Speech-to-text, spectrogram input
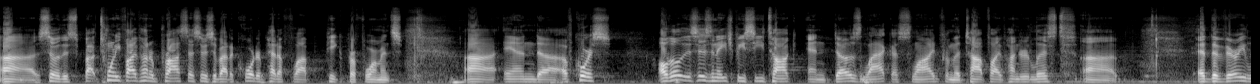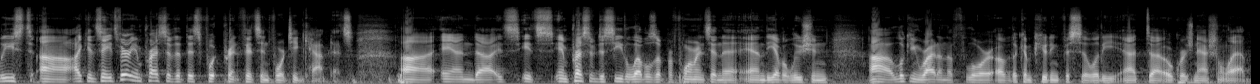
Uh, so there's about 2,500 processors, about a quarter petaflop peak performance. Uh, and uh, of course, Although this is an HPC talk and does lack a slide from the top 500 list, uh, at the very least, uh, I can say it's very impressive that this footprint fits in 14 cabinets, uh, and uh, it's it's impressive to see the levels of performance and the and the evolution, uh, looking right on the floor of the computing facility at uh, Oak Ridge National Lab.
